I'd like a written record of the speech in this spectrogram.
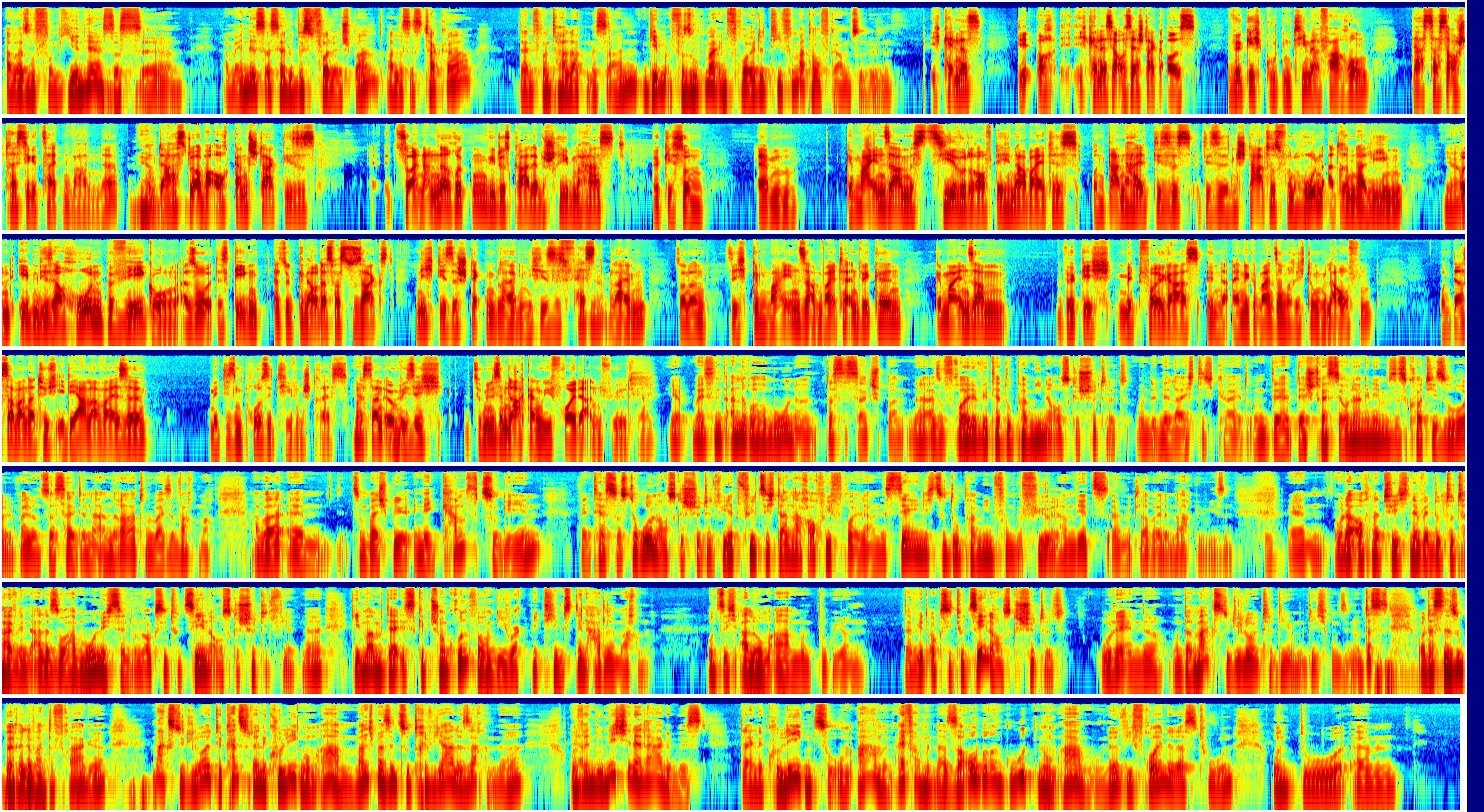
Aber so vom Hirn her ist das, äh, am Ende ist das ja, du bist voll entspannt, alles ist tacker, dein Frontallappen ist an. Geh, versuch mal in Freude tiefe Matheaufgaben zu lösen. Ich kenne das, die, auch, ich kenne das ja auch sehr stark aus wirklich guten Teamerfahrungen, dass das auch stressige Zeiten waren. Ne? Ja. Und da hast du aber auch ganz stark dieses äh, Zueinanderrücken, wie du es gerade beschrieben hast, wirklich so ein ähm, gemeinsames Ziel, worauf du hinarbeitest und dann halt dieses, diesen Status von hohen Adrenalin ja. und eben dieser hohen Bewegung. Also das Gegen, also genau das, was du sagst, nicht dieses Steckenbleiben, nicht dieses Festbleiben, ja. sondern sich gemeinsam weiterentwickeln, gemeinsam wirklich mit Vollgas in eine gemeinsame Richtung laufen. Und das aber natürlich idealerweise mit diesem positiven Stress, was ja, dann irgendwie ja. sich zumindest im Nachgang wie Freude anfühlt. Ja. ja, weil es sind andere Hormone. Das ist halt spannend. Ne? Also Freude wird ja Dopamin ausgeschüttet und in der Leichtigkeit. Und der, der Stress, der unangenehm ist, ist Cortisol, weil uns das halt in eine andere Art und Weise wach macht. Aber ähm, zum Beispiel in den Kampf zu gehen, wenn Testosteron ausgeschüttet wird, fühlt sich danach auch wie Freude an. Ist sehr ähnlich zu Dopamin vom Gefühl, haben die jetzt äh, mittlerweile nachgewiesen. Mhm. Ähm, oder auch natürlich, ne, wenn du total, wenn alle so harmonisch sind und Oxytocin ausgeschüttet wird, ne, geh mal mit der, es gibt schon Grund, warum die Rugby-Teams den Huddle machen und sich alle umarmen und berühren. Da wird Oxytocin ausgeschüttet ohne Ende. Und dann magst du die Leute, die um dich rum sind. Und das ist, oh, das ist eine super relevante Frage. Magst du die Leute? Kannst du deine Kollegen umarmen? Manchmal sind es so triviale Sachen, ne? Und ja. wenn du nicht in der Lage bist, deine Kollegen zu umarmen, einfach mit einer sauberen, guten Umarmung, ne, wie Freunde das tun, und du, ähm,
